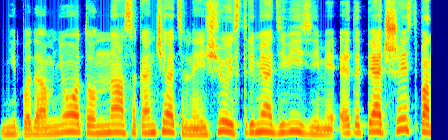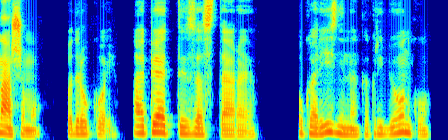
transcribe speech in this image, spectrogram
не подомнет он нас окончательно, еще и с тремя дивизиями. Это пять-шесть по-нашему. Под рукой. Опять ты за старое. Укоризненно, как ребенку,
